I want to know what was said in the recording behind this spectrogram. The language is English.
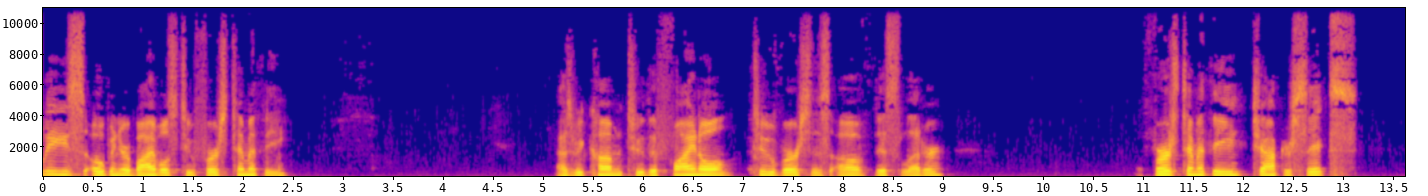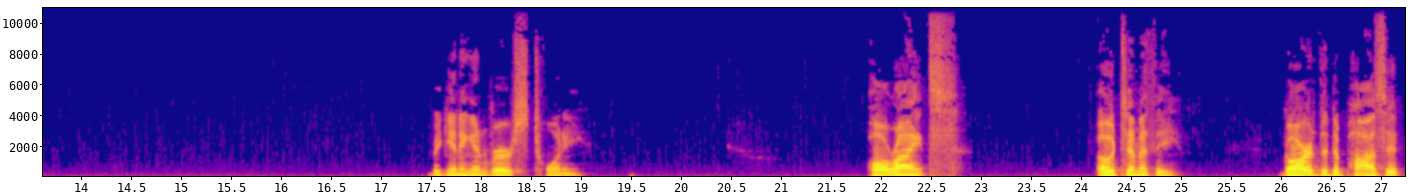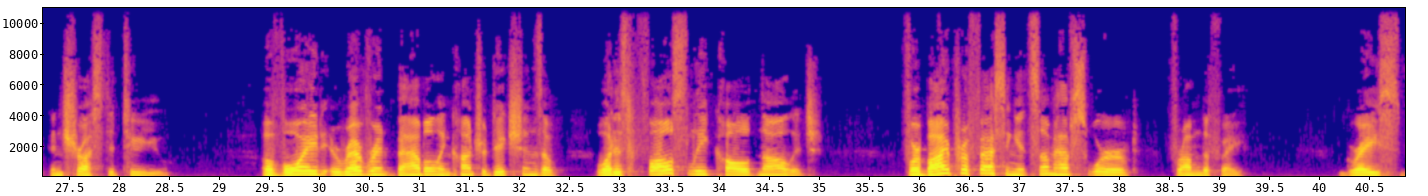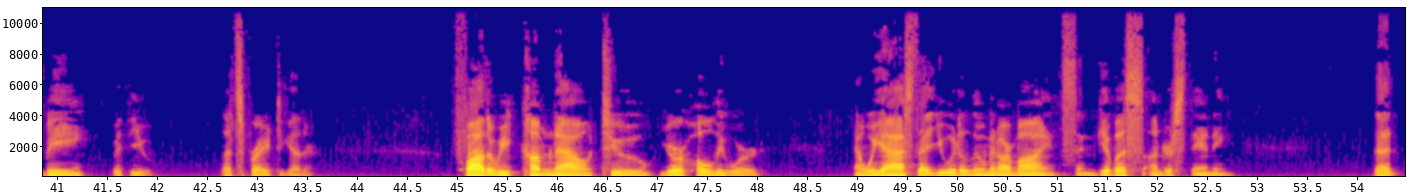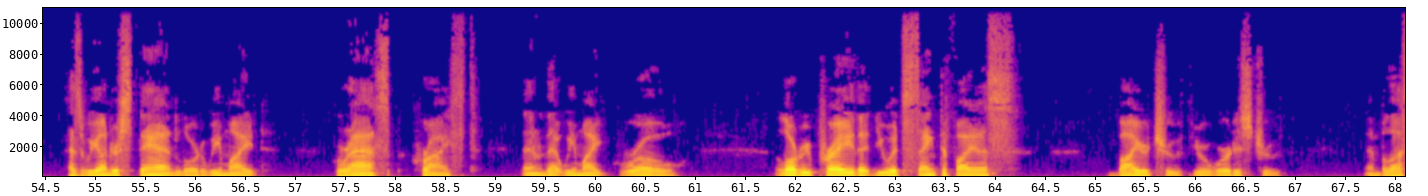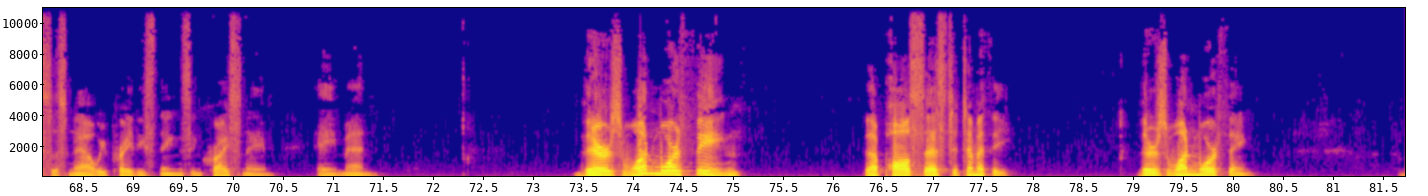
please open your Bibles to 1 Timothy as we come to the final two verses of this letter. 1 Timothy chapter 6, beginning in verse 20. Paul writes, O Timothy, guard the deposit entrusted to you. Avoid irreverent babble and contradictions of what is falsely called knowledge. For by professing it, some have swerved from the faith. Grace be with you. Let's pray together. Father, we come now to your holy word. And we ask that you would illumine our minds and give us understanding. That as we understand, Lord, we might grasp Christ and that we might grow. Lord, we pray that you would sanctify us by your truth. Your word is truth. And bless us now. We pray these things in Christ's name. Amen. There's one more thing that Paul says to Timothy there's one more thing.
